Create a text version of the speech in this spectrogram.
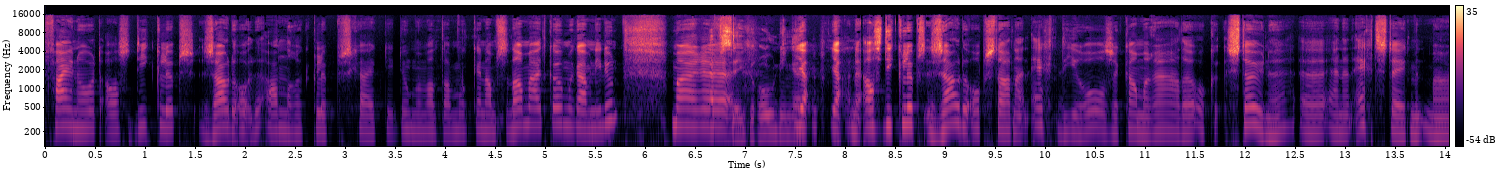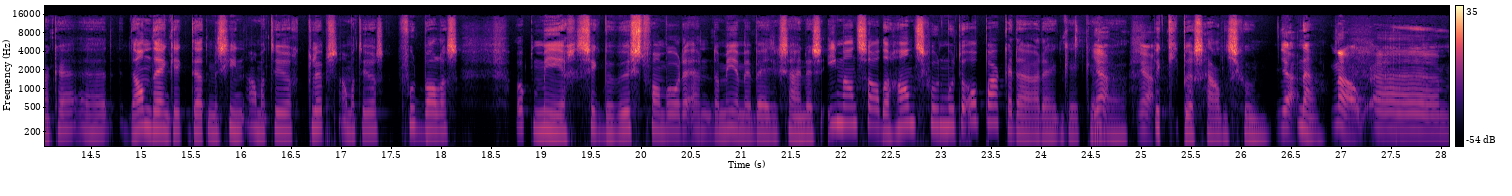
Feyenoord. Als die clubs zouden, de andere clubs ga ik niet noemen, want dan moet ik in Amsterdam uitkomen. Gaan we niet doen. Maar eh, FC Groningen. ja, ja nee, als die clubs zouden opstaan en echt die roze kameraden ook steunen eh, en een echt statement maken, eh, dan denk ik dat misschien amateurclubs, amateurs, voetballers ook meer zich bewust van worden en er meer mee bezig zijn. Dus iemand zal de handschoen moeten oppakken daar, denk ik. Ja, Eh, ja. de keepershandschoen. ja. Nou, Nou, ehm,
